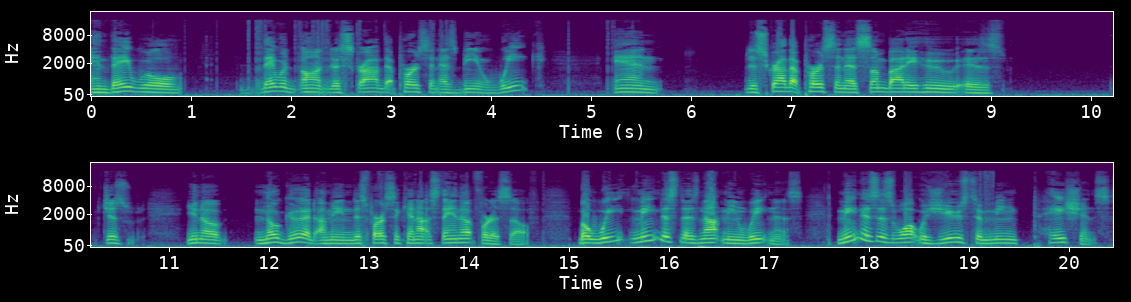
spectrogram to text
and they will they would uh, describe that person as being weak and describe that person as somebody who is just you know no good i mean this person cannot stand up for themselves but we, meekness does not mean weakness meekness is what was used to mean patience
